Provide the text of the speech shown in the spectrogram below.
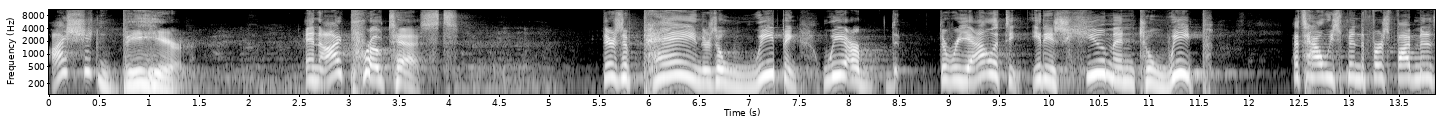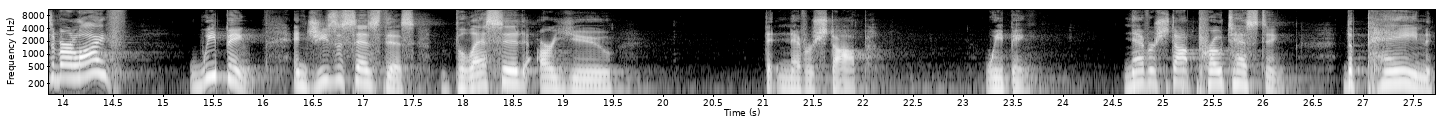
I shouldn't be here. And I protest. There's a pain, there's a weeping. We are, the reality, it is human to weep. That's how we spend the first five minutes of our life, weeping. And Jesus says this Blessed are you that never stop weeping, never stop protesting the pain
